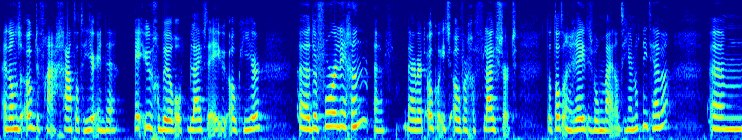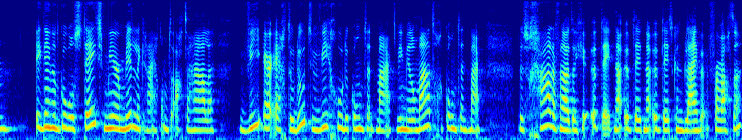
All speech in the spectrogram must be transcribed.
En dan is ook de vraag, gaat dat hier in de EU gebeuren of blijft de EU ook hier uh, ervoor liggen. Uh, daar werd ook al iets over gefluisterd. Dat dat een reden is waarom wij dat hier nog niet hebben. Um, ik denk dat Google steeds meer middelen krijgt om te achterhalen wie er echt toe doet. Wie goede content maakt, wie middelmatige content maakt. Dus ga ervan uit dat je update na update na update kunt blijven verwachten.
